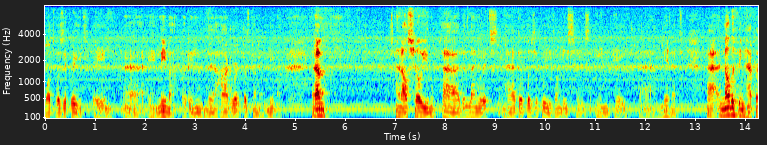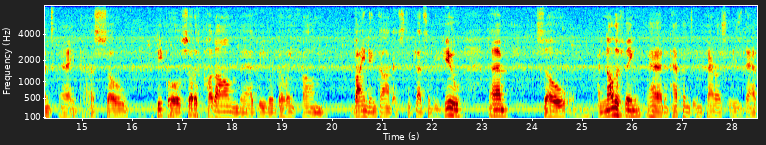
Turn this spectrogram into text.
what was agreed in uh, in Lima, but in the hard work was done in Lima. Um, and I'll show you uh, the language uh, that was agreed on these things in a uh, minute. Uh, another thing happened uh, in Paris, so people sort of caught on that we were going from binding targets to and review. Um, so another thing uh, that happened in Paris is that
